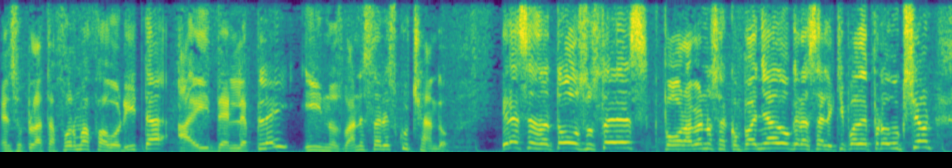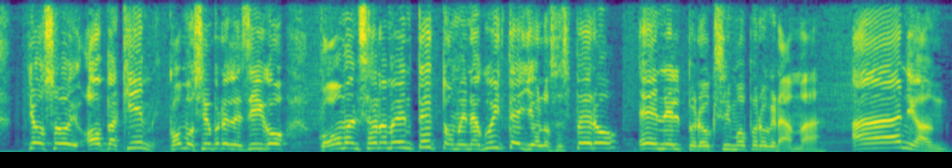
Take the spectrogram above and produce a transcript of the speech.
en su plataforma favorita. Ahí denle play y nos van a estar escuchando. Gracias a todos ustedes por habernos acompañado. Gracias al equipo de producción. Yo soy Opa Kim. Como siempre les digo, coman sanamente, tomen agüita y yo los espero en el próximo programa. ¡Añón!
